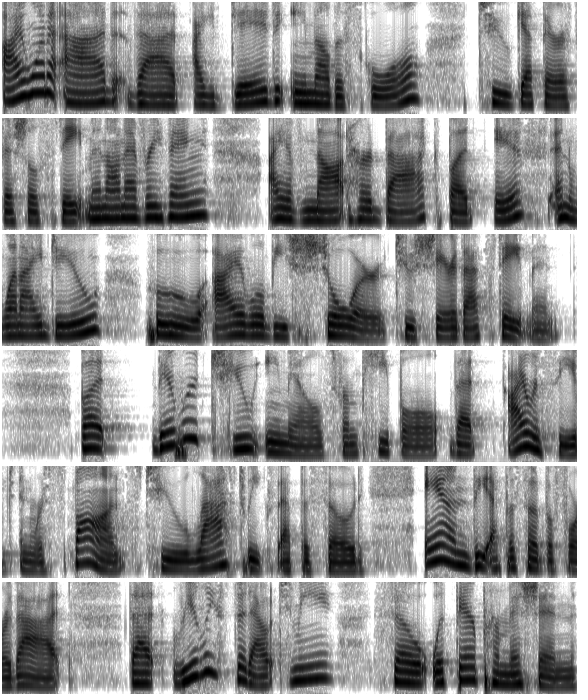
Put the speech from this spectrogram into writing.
I want to add that I did email the school to get their official statement on everything. I have not heard back, but if and when I do, who I will be sure to share that statement. But there were two emails from people that I received in response to last week's episode and the episode before that that really stood out to me. So, with their permission,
